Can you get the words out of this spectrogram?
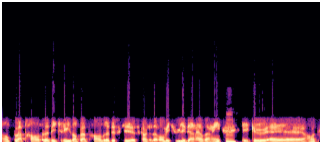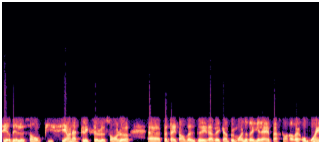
on peut apprendre des crises, on peut apprendre de ce que ce que nous avons vécu les dernières années mm. et que euh, on tire des leçons. Puis si on applique ces leçons là euh, peut-être on va le dire avec un peu moins de regret parce qu'on aurait au moins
